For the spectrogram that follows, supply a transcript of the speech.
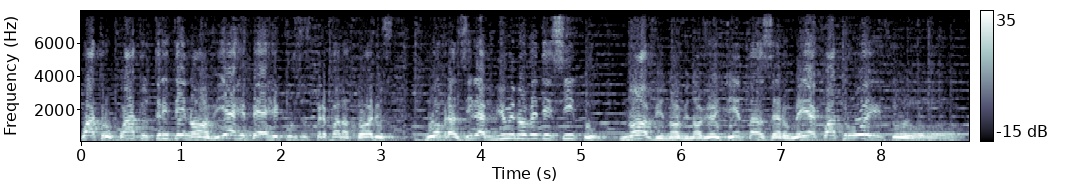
4439 e RPR Cursos Preparatórios Rua Brasília 1095 99980 0648.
